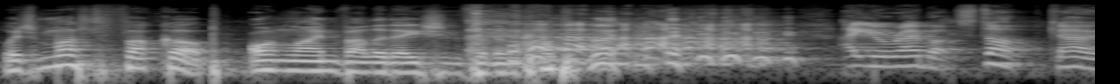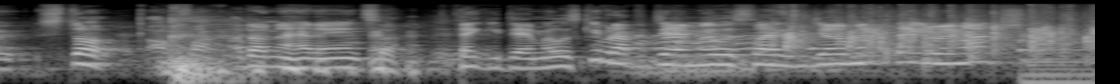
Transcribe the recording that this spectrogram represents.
which must fuck up online validation for them. Are you a robot? Stop. Go. Stop. Oh fuck! I don't know how to answer. Thank you, Dan Willis. Give it up for Dan Willis, ladies and gentlemen. Thank you very much.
